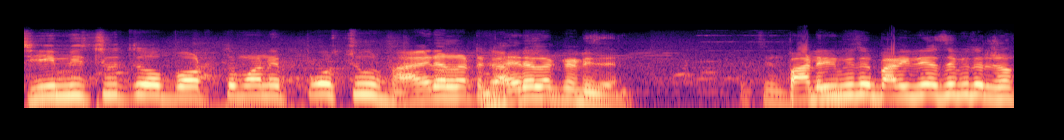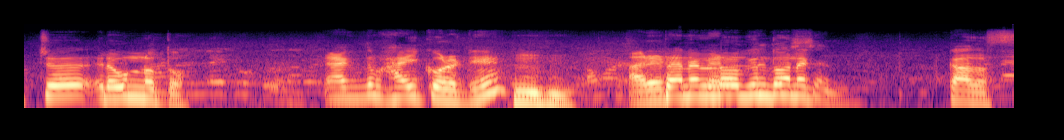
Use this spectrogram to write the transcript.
জিমিচু তো বর্তমানে প্রচুর ভাইরাল একটা ভাইরাল একটা ডিজাইন পার্টির ভিতরে পার্টি ড্রেসের ভিতরে সবচেয়ে এটা উন্নত। একদম হাই কোয়ালিটি আর প্যানেলটাও কিন্তু অনেক কাজ আছে।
